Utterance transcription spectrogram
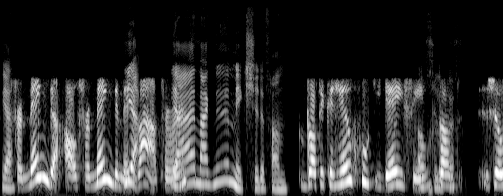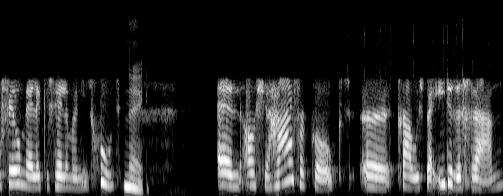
ja. vermengde, al vermengde met water. ja, hij maakt nu een mixje ervan. Wat ik een heel goed idee vind. Oh, want zoveel melk is helemaal niet goed. Nee. En als je haver kookt, eh, trouwens bij iedere graan...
